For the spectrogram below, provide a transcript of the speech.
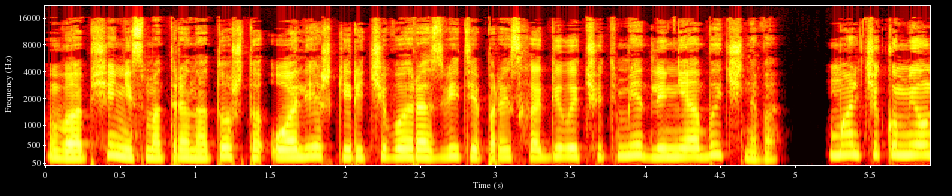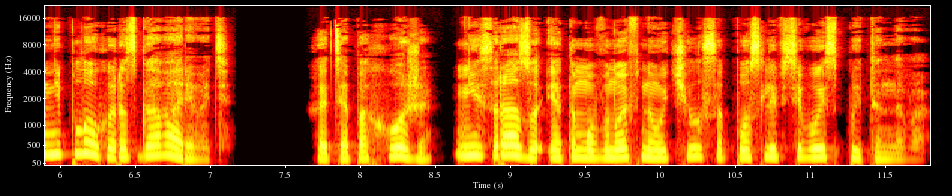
Вообще, несмотря на то, что у Олежки речевое развитие происходило чуть медленнее обычного, мальчик умел неплохо разговаривать. Хотя, похоже, не сразу этому вновь научился после всего испытанного.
